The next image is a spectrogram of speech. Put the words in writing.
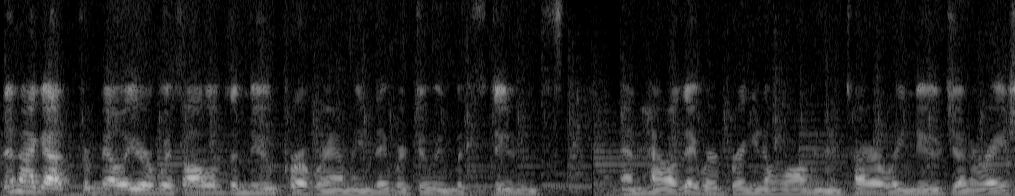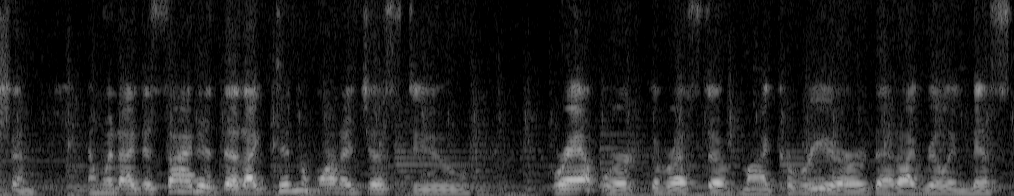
then I got familiar with all of the new programming they were doing with students and how they were bringing along an entirely new generation. And when I decided that I didn't want to just do grant work the rest of my career, that I really missed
